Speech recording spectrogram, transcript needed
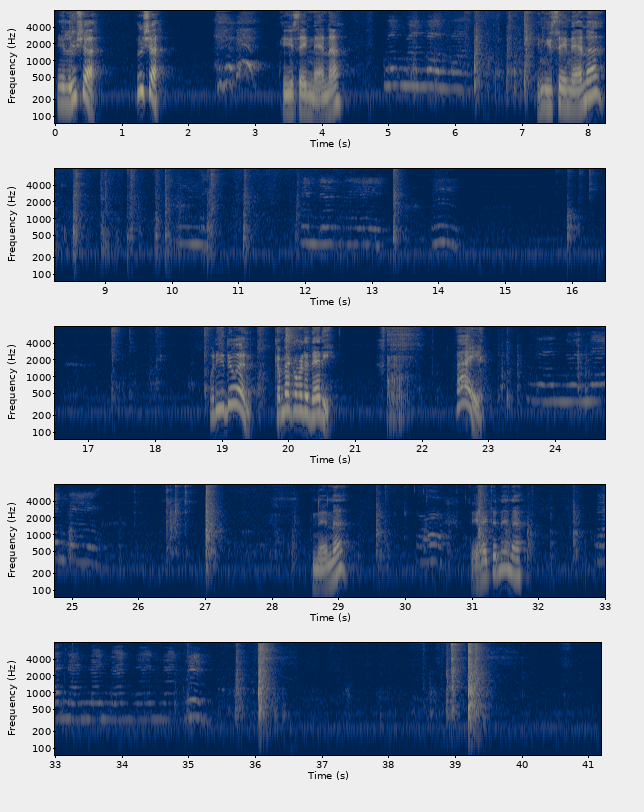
Hey, Lucia. Lucia. Can you say Nana? Can you say Nana? What are you doing? Come back over to Daddy. Hi. Nana? Say hi to Nana.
